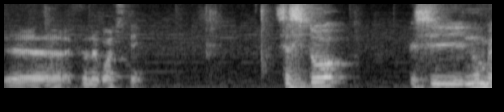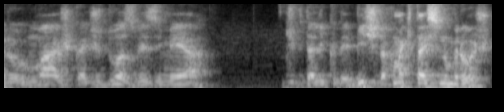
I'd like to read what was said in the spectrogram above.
é, que o negócio tem. Você citou esse número mágico é de duas vezes e meia dívida líquida EBITDA. Como é que está esse número hoje?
